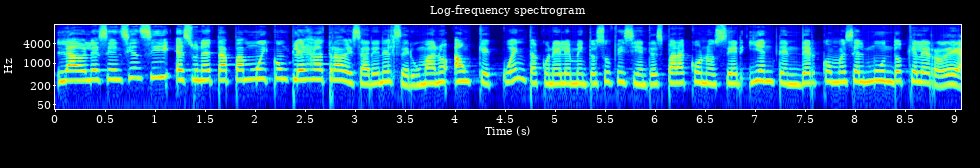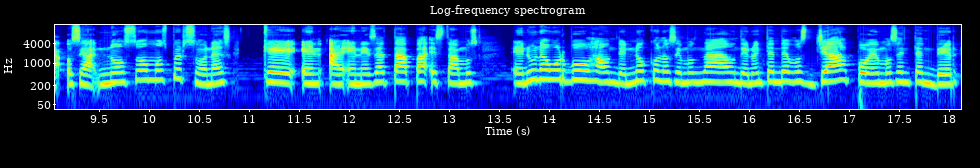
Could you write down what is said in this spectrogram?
La adolescencia en sí es una etapa muy compleja de atravesar en el ser humano, aunque cuenta con elementos suficientes para conocer y entender cómo es el mundo que le rodea. O sea, no somos personas que en, en esa etapa estamos en una burbuja donde no conocemos nada, donde no entendemos, ya podemos entender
